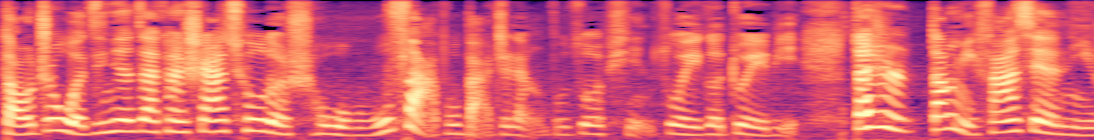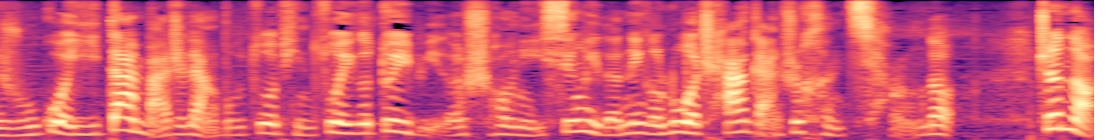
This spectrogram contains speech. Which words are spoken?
导致我今天在看沙丘的时候，我无法不把这两部作品做一个对比。但是，当你发现你如果一旦把这两部作品做一个对比的时候，你心里的那个落差感是很强的。真的，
